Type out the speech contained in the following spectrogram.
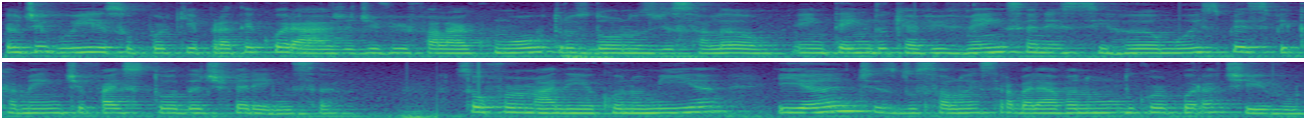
Eu digo isso porque, para ter coragem de vir falar com outros donos de salão, entendo que a vivência nesse ramo especificamente faz toda a diferença. Sou formada em economia e antes dos salões trabalhava no mundo corporativo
